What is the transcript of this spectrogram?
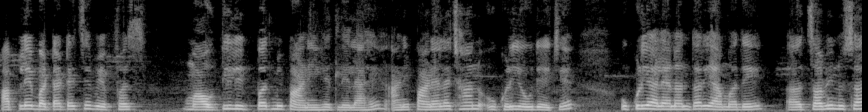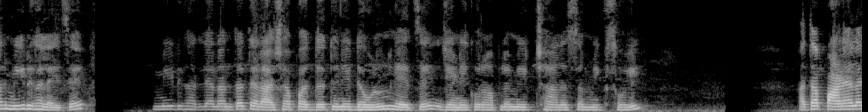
आपले बटाट्याचे वेफर्स मावतील इतपत मी पाणी घेतलेलं आहे. आणि पाण्याला छान उकळी येऊ द्यायचे उकळी आल्यानंतर यामध्ये चवीनुसार मीठ घालायचे मीठ घातल्यानंतर त्याला अशा पद्धतीने ढवळून घ्यायचे जेणेकरून आपलं मीठ छान असं मिक्स होईल. आता पाण्याला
